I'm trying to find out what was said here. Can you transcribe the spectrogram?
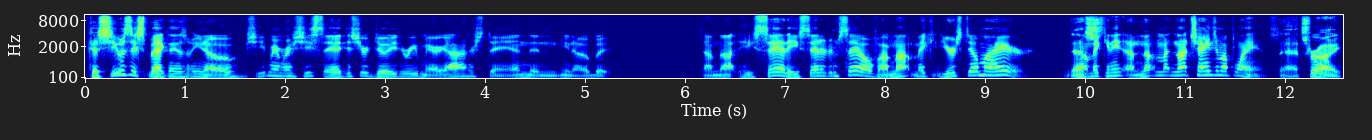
Because she was expecting, this, you know, she remember she said it's your duty to remarry. I understand, and you know, but I'm not. He said he said it himself. I'm not making. You're still my heir. I'm That's not making it. I'm not I'm not changing my plans. that's right.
